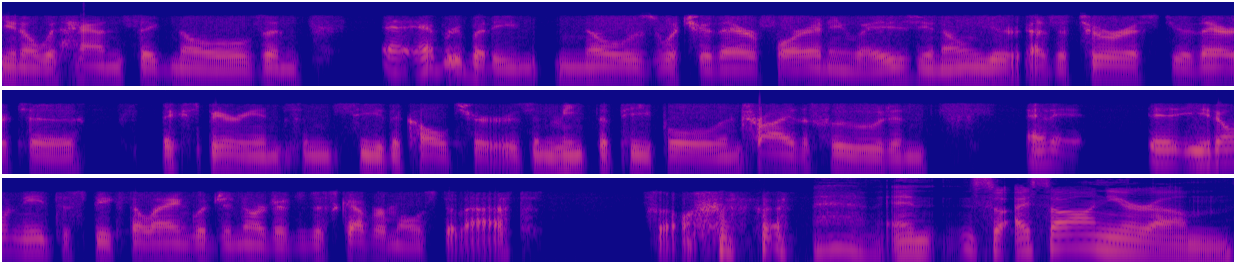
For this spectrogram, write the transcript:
you know, with hand signals and everybody knows what you're there for anyways you know you're as a tourist you're there to experience and see the cultures and meet the people and try the food and and it, it, you don't need to speak the language in order to discover most of that so. Man and so i saw on your um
